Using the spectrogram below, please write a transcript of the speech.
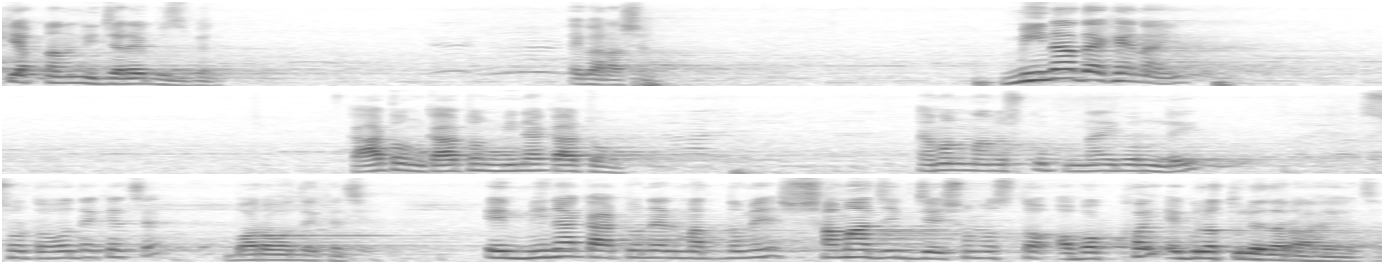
কি আপনারা নিজেরাই বুঝবেন? এবার আসেন। মিনা দেখে নাই। কার্টুন কার্টুন মিনা কার্টুন এমন মানুষ খুব নাই বললেই ছোটও দেখেছে, বড়ও দেখেছে। এই মিনা কার্টুনের মাধ্যমে সামাজিক যে সমস্ত অবক্ষয়, এগুলো তুলে ধরা হয়েছে।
